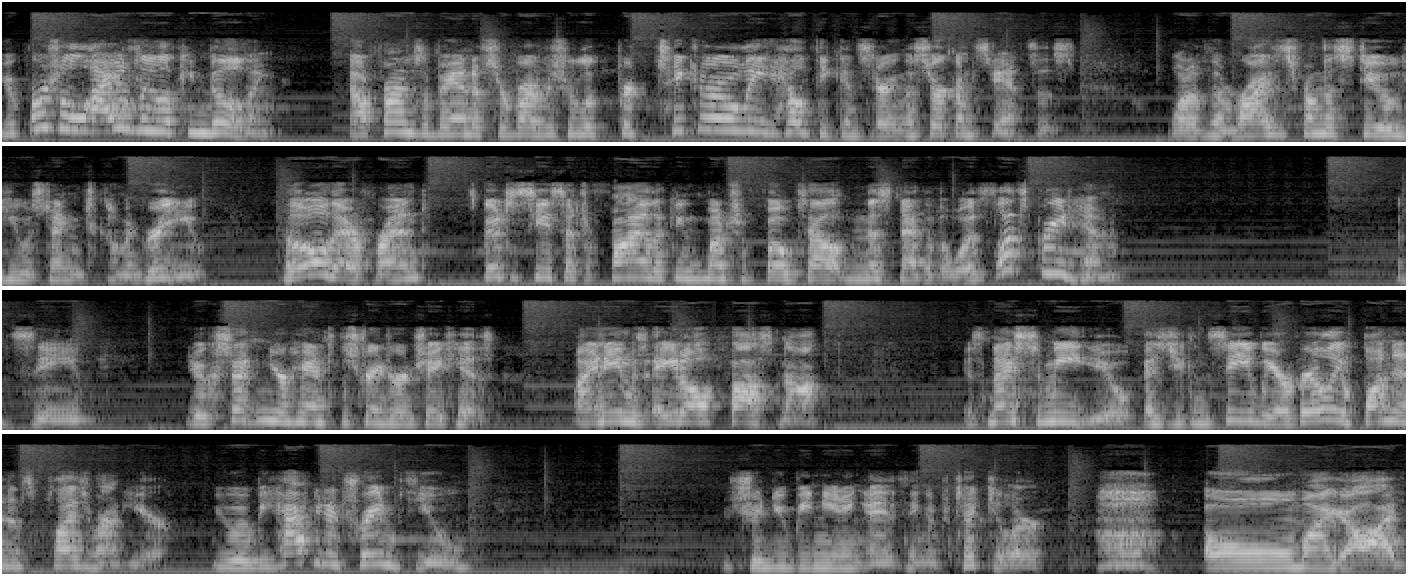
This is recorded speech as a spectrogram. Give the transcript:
You approach a lively looking building. Out front is a band of survivors who look particularly healthy considering the circumstances. One of them rises from the stew he was standing to come and greet you. Hello there, friend. It's good to see such a fine looking bunch of folks out in this neck of the woods. Let's greet him. Let's see. You extend your hand to the stranger and shake his. My name is Adolf Fastnacht. It's nice to meet you. As you can see, we are fairly abundant in supplies around here. We would be happy to trade with you should you be needing anything in particular. oh my god.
